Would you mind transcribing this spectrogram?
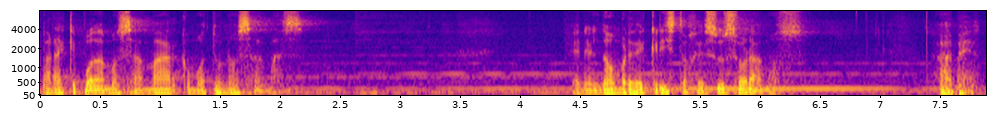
Para que podamos amar como tú nos amas. En el nombre de Cristo Jesús oramos. Amén.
